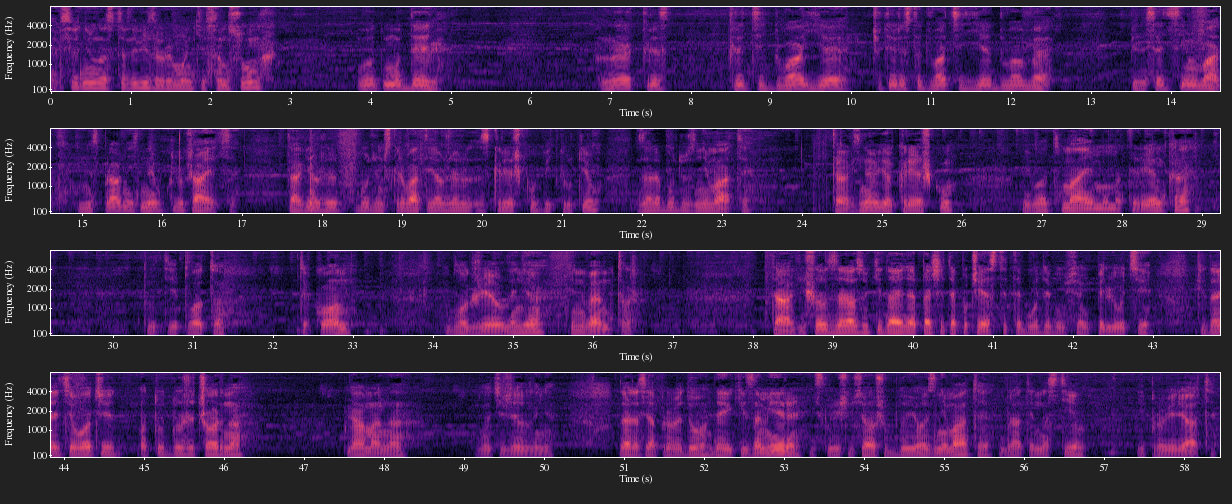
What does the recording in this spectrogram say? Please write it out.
Так, сьогодні у нас телевізор в ремонті Samsung. От модель LED 32 e 420 e 2 v 57 Вт. Несправність не включається. Так, я вже будемо скривати, я вже з кришку відкрутив. Зараз буду знімати. Так, зняв я кришку. І от маємо материнка. Тут є плата Текон, блок живлення, інвентор. Так, і що зразу кидає, перше те почистити буде, бо все в пилюці. Кидається в очі, отут дуже чорна пляма на блоці живлення. Зараз я проведу деякі заміри і, скоріше всього, щоб його знімати, брати на стіл і провіряти.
